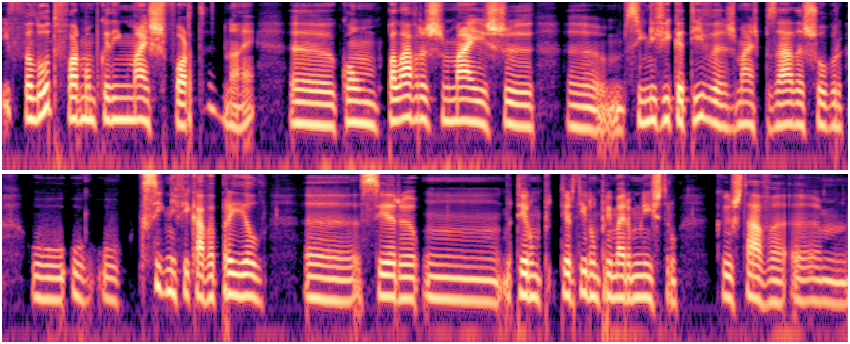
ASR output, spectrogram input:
e falou de forma um bocadinho mais forte, não é? Eh, com palavras mais eh, significativas, mais pesadas sobre o, o, o que significava para ele ser um ter, um ter tido um primeiro-ministro que estava hum,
